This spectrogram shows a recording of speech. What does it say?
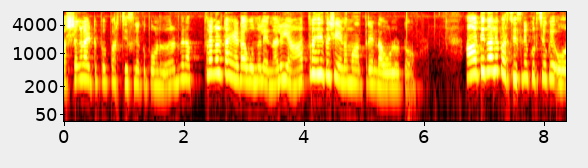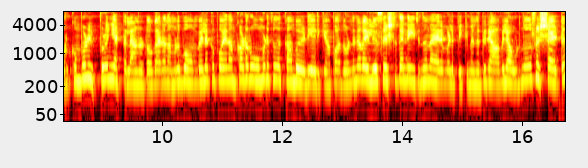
വർഷങ്ങളായിട്ട് ഇപ്പോൾ പർച്ചേസിനൊക്കെ പോകണത് അതുകൊണ്ട് തന്നെ അത്ര അങ്ങോട്ട് ടയേർഡാവുമൊന്നുമില്ല എന്നാലും യാത്ര ചെയ്ത ക്ഷീണം മാത്രമേ ഉണ്ടാവുള്ളൂ കേട്ടോ ആദ്യകാല പർച്ചേസിനെ കുറിച്ചൊക്കെ ഓർക്കുമ്പോൾ ഇപ്പോഴും ഞെട്ടലാണ് കേട്ടോ കാരണം നമ്മൾ ബോംബെയിലൊക്കെ പോയാൽ നമുക്ക് അവിടെ റൂം എടുത്ത് നിൽക്കാൻ പേടിയായിരിക്കും. അപ്പോൾ അതുകൊണ്ട് തന്നെ റെയിൽവേ സ്റ്റേഷനിൽ തന്നെ ഇരുന്ന് നേരം വെളുപ്പിക്കും. എന്നിട്ട് രാവിലെ അവിടുന്ന് ഫ്രഷ് ആയിട്ട്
